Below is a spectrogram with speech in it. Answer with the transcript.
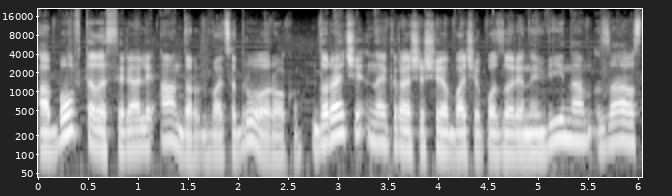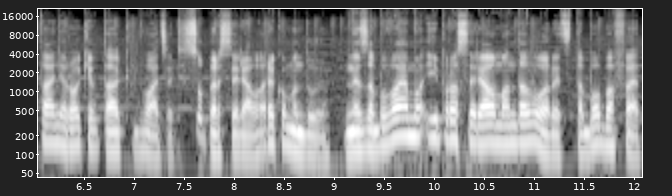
або в телесеріалі Андор 22 року. До речі, найкраще, що я бачив по зоряним війнам за останні років так 20. Супер серіал, рекомендую. Не забуваємо і про серіал Мандалорець та Боба Фет.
